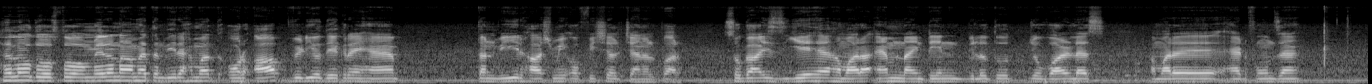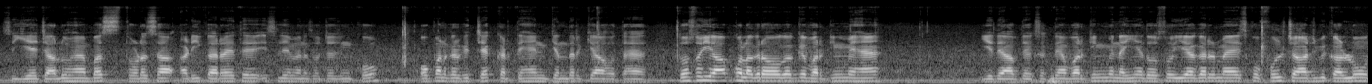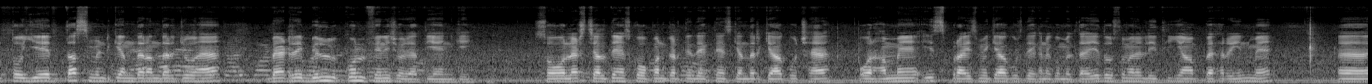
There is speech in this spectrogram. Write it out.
Hello दोस्तों, मेरा नाम है तनवीर अहमद और आप वीडियो देख रहे हैं तनवीर हाशमी ऑफिशियल चैनल पर। सो so गाइस ये है हमारा एम नाइनटीन ब्लूटूथ जो वायरलेस हमारे हेडफोन्स हैं। सो so ये चालू हैं, बस थोड़ा सा अड़ी कर रहे थे, इसलिए मैंने सोचा जिनको ओपन करके चेक करते हैं, इनके अंदर क्या होता है। दोस्तों, ये आपको लग रहा होगा कि वर्किंग में है। ये दे आप देख सकते हैं। वर्किंग में नहीं है दोस्तों। ये अगर मैं इसको फुल चार्ज भी कर लूँ तो ये 10 मिनट के अंदर अंदर जो है बैटरी बिल्कुल फिनिश हो जाती है इनकी। सो so, लेट्स चलते हैं इसको ओपन करते हैं देखते हैं इसके अंदर क्या कुछ है। और हमें इस प्राइस में क्या कुछ देखने को मिलता है। ये दोस्तों मैंने ली थी यहाँ बहरीन में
